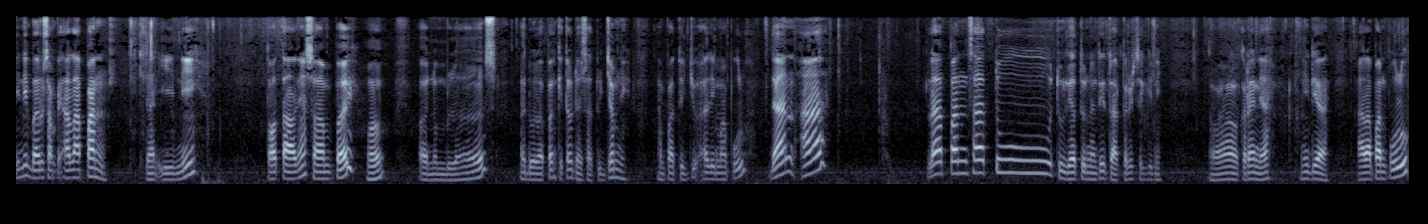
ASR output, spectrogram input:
Ini baru sampai A8 dan ini totalnya sampai oh, A16 A28 kita udah satu jam nih. 47 A50 dan A 81 tuh lihat tuh nanti traktornya segini. Wow keren ya. Ini dia A80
